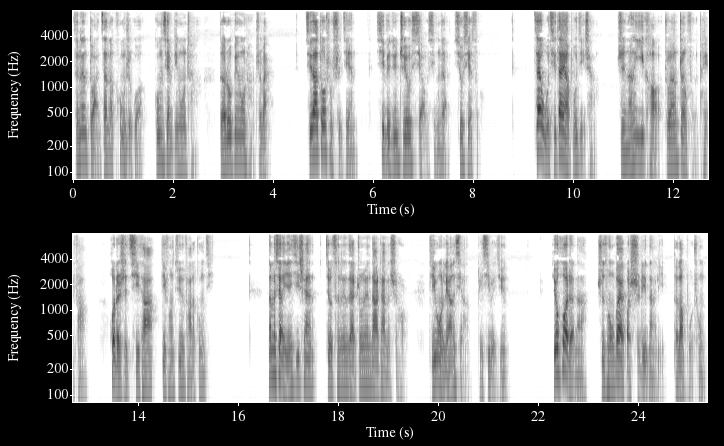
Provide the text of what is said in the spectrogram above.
曾经短暂的控制过攻陷兵工厂德州兵工厂之外，其他多数时间，西北军只有小型的修械所，在武器弹药补给上。只能依靠中央政府的配发，或者是其他地方军阀的供给。那么，像阎锡山就曾经在中原大战的时候提供粮饷给西北军，又或者呢是从外国势力那里得到补充。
